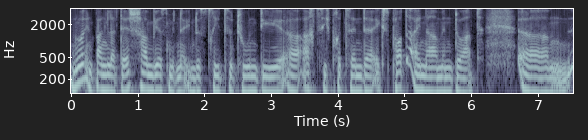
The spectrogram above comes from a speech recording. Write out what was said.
nur in Bangladesch haben wir es mit einer Industrie zu tun, die äh, 80 Prozent der Exporteinnahmen dort ähm,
